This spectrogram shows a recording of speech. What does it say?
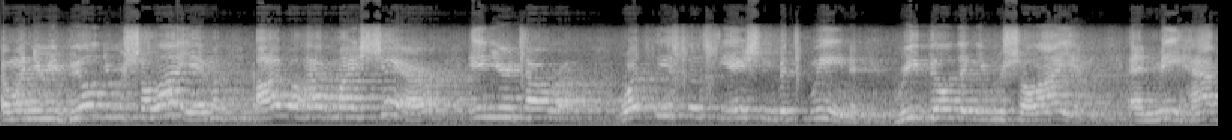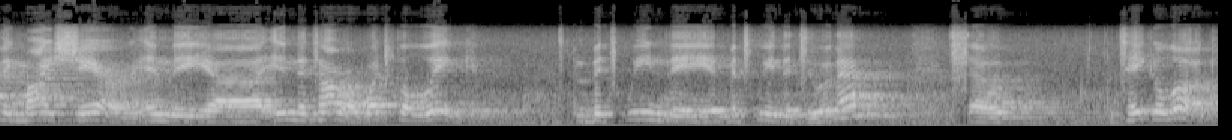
and when you rebuild Yerushalayim, I will have my share in your Torah. What's the association between rebuilding Yerushalayim and me having my share in the uh, in the Torah? What's the link between the between the two of them? So take a look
